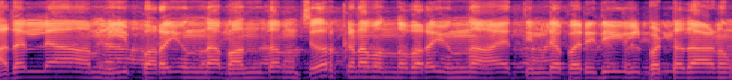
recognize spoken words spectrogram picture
അതെല്ലാം ഈ പറയുന്ന ബന്ധം ചേർക്കണമെന്ന് പറയുന്ന ആയത്തിന്റെ പരിധിയിൽപ്പെട്ടതാണ്.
